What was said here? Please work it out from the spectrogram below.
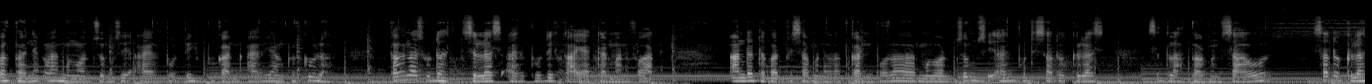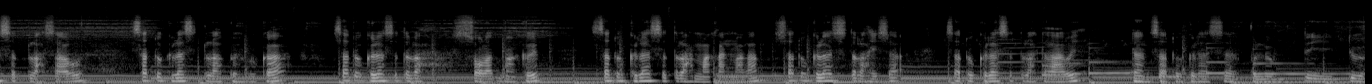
Perbanyaklah mengonsumsi air putih bukan air yang bergula, karena sudah jelas air putih kaya dan manfaat. Anda dapat bisa menerapkan pola mengonsumsi air putih satu gelas setelah bangun sahur, satu gelas setelah sahur, satu gelas setelah berbuka, satu gelas setelah sholat maghrib, satu gelas setelah makan malam, satu gelas setelah isya, satu gelas setelah tarawih, dan satu gelas sebelum tidur.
